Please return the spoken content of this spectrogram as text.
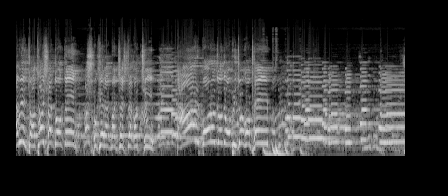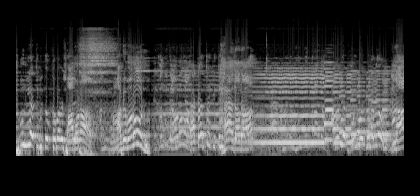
আমি যথাসাধ্য ওদের সুখে রাখবার চেষ্টা করছি। তারপরও যদি অভিযোগ ওঠে শুনলে তুমি দুঃখ পাবে পাবো না। আপনি বলুন। একান্ত কি তুমি? হ্যাঁ দাদা। না তো? না।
